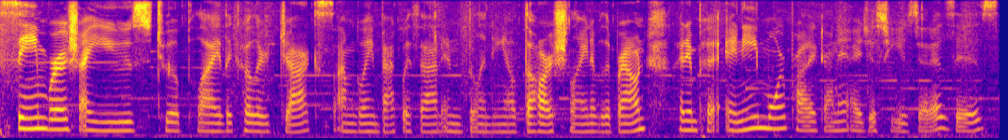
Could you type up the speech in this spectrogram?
The same brush I used to apply the color Jacz, I'm going back with that and blending out the harsh line of the brown. I didn't put any more product on it, I just used it as is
